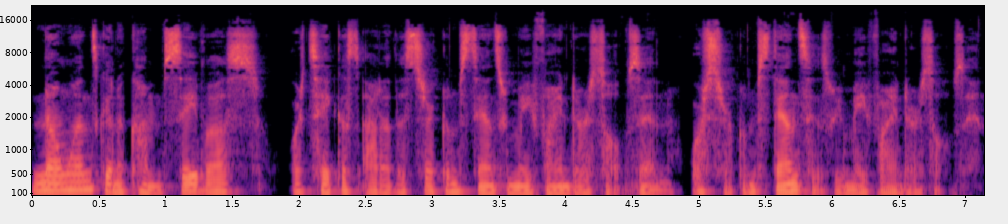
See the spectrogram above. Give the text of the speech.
no one's going to come save us or take us out of the circumstance we may find ourselves in or circumstances we may find ourselves in.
